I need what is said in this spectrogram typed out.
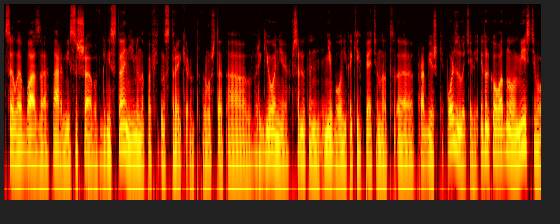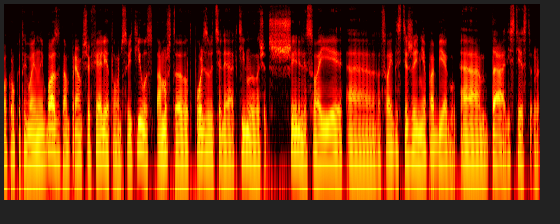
целая база армии США в Афганистане именно по фитнес-трекеру, потому что а, в регионе абсолютно не было никаких пятен от э, пробежки пользователей, и только в одном месте вокруг этой военной базы там прям все фиолетовым светилось, потому что вот пользователи активно, значит, шерили свои, э, свои достижения по бегу. Да, естественно.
